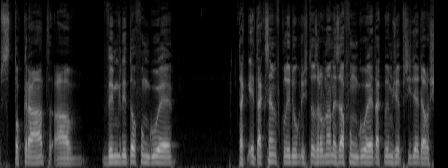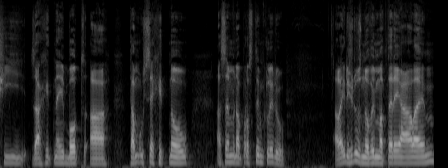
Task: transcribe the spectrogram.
stokrát a vím, kdy to funguje, tak i tak jsem v klidu, když to zrovna nezafunguje, tak vím, že přijde další záchytný bod a tam už se chytnou a jsem v naprostém klidu. Ale když jdu s novým materiálem,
